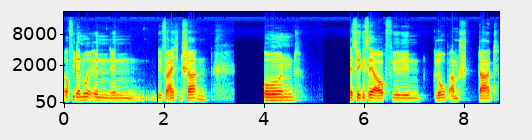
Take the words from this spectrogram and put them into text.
auch wieder nur in, in den Vereinigten Staaten. Und deswegen ist er ja auch für den Globe am Start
